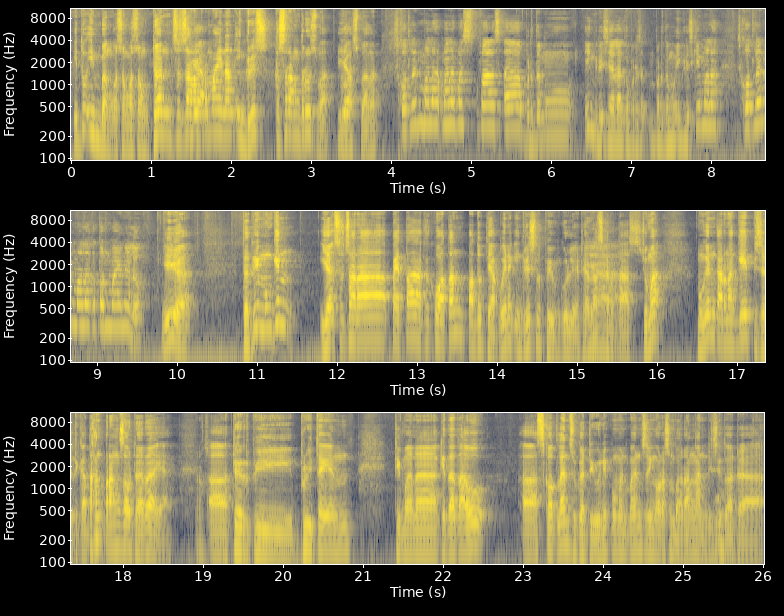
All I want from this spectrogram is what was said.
itu imbang 0-0 dan secara Iya. permainan Inggris keserang terus, Pak. Iya. Luas banget. Scotland malah malah pas pas eh, bertemu Inggris ya lagu ber- bertemu Inggris kayak malah Scotland malah keton mainnya loh. Iya. Jadi mungkin ya secara peta kekuatan patut diakui nek Inggris lebih unggul ya di atas Iya. kertas. Cuma mungkin karena kayak bisa dikatakan perang saudara ya. Eh, derby Britain di mana kita tahu eh, Scotland juga dihuni pemain-pemain sing ora sembarangan. Di situ ada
